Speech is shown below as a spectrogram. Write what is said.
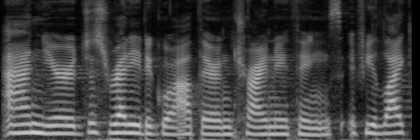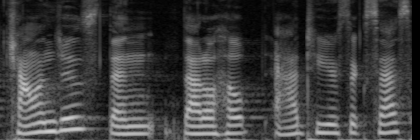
and you're just ready to go out there and try new things. If you like challenges, then that'll help add to your success.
